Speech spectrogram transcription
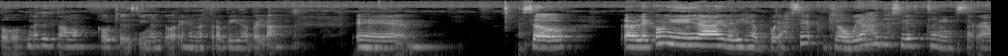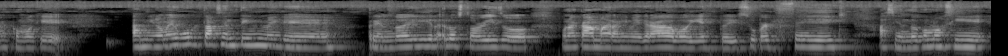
todos necesitamos coaches y mentores en nuestra vida, ¿verdad? Eh, so, hablé con ella y le dije, voy a hacer, yo voy a decir esto en Instagram, como que a mí no me gusta sentirme que prendo ahí los stories o una cámara y me grabo y estoy súper fake, haciendo como si,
